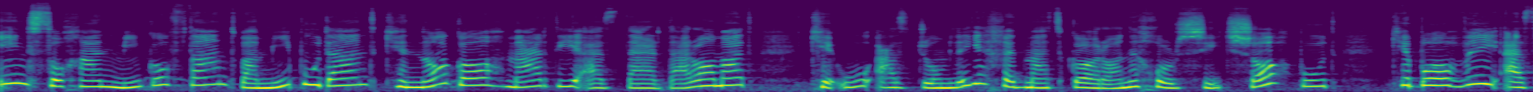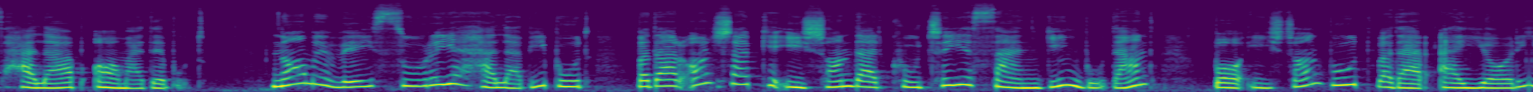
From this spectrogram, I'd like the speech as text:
این سخن می گفتند و می بودند که ناگاه مردی از در درآمد که او از جمله خدمتگاران خورشید شاه بود که با وی از حلب آمده بود. نام وی سوره حلبی بود و در آن شب که ایشان در کوچه سنگین بودند با ایشان بود و در ایاری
